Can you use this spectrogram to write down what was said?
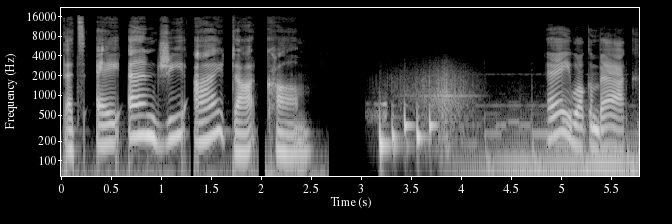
That's A N G I dot com. Hey, welcome back.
